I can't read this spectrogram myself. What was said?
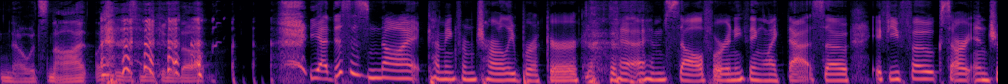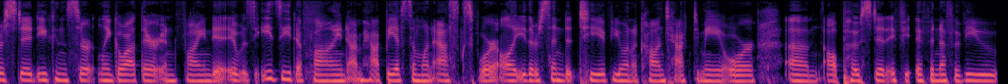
no, it's not. Like you're just making it up. yeah, this is not coming from Charlie Brooker himself or anything like that. So if you folks are interested, you can certainly go out there and find it. It was easy to find. I'm happy if someone asks for it. I'll either send it to you if you want to contact me, or um, I'll post it. If if enough of you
